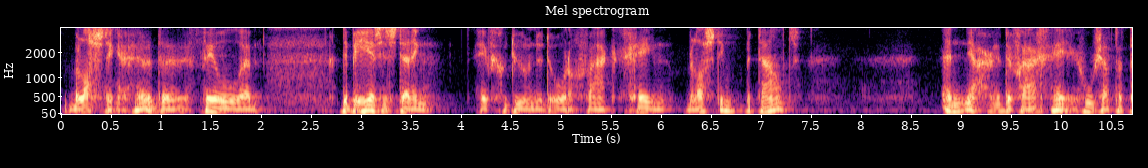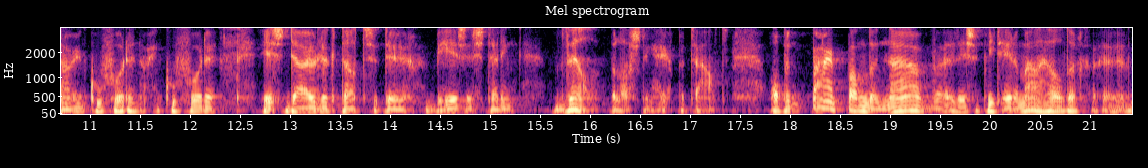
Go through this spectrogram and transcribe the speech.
belastingen. De, veel, uh, de beheersinstelling heeft gedurende de oorlog vaak geen belasting betaald. En ja, de vraag, hey, hoe zat dat nou in Koevoorde? Nou, in Koevoorde is duidelijk dat de beheersinstelling wel belasting heeft betaald. Op een paar panden na is het niet helemaal helder, ehm,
